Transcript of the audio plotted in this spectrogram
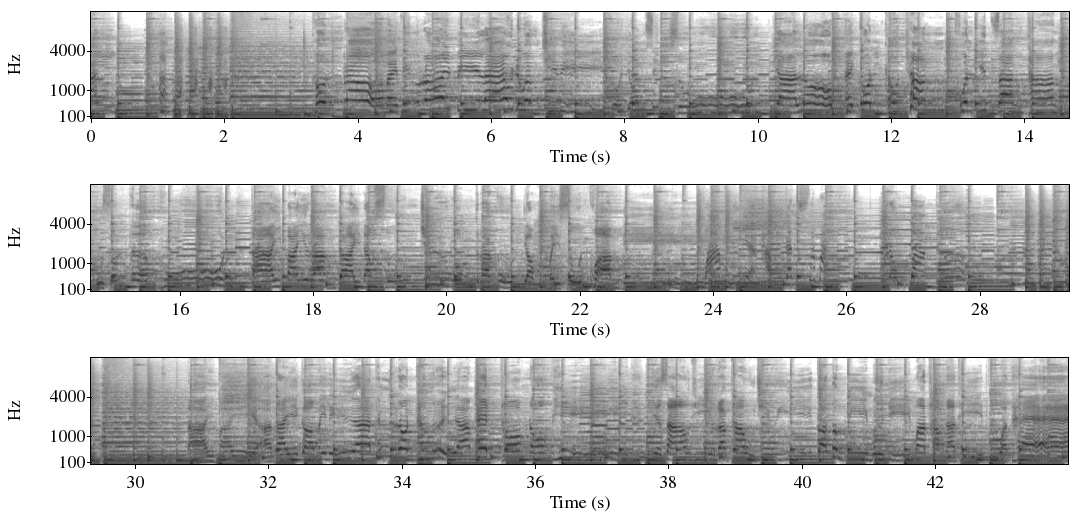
คนเราไม่ถึงร้อยปีแล้วดวงชีวิตก็ย่อมสิ้นสูญอย่าโลภให้คนเขาชังควรคิดสร้างทางกุศลเพิ่มพูน ตายไปร่างกายดับสูญชื่อวงตระกูลย่อมไม่สูญความดี อะไรก็ไม่เหลือ ทั้งรถทั้งเรือเพชรทองน้องพี่เมียสาวที่รักเท่าชีวิตก็ต้องมีมือดีมาทำหน้าที่ผัวแทน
